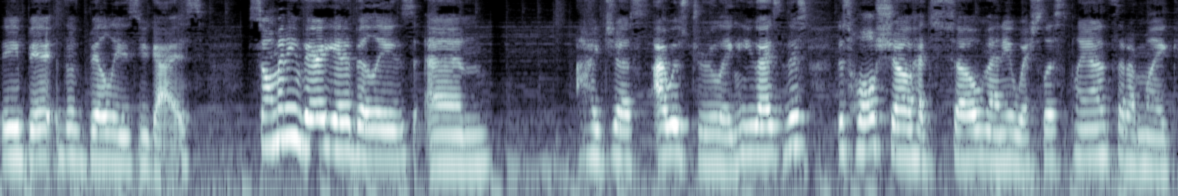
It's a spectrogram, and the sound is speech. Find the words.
the, the billies, you guys. So many variegated billies and I just, I was drooling. You guys, this, this whole show had so many wish list plants that I'm like,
